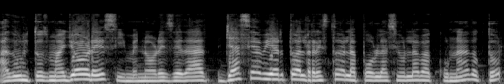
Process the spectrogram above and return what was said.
adultos mayores y menores de edad. ¿Ya se ha abierto al resto de la población la vacuna, doctor?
